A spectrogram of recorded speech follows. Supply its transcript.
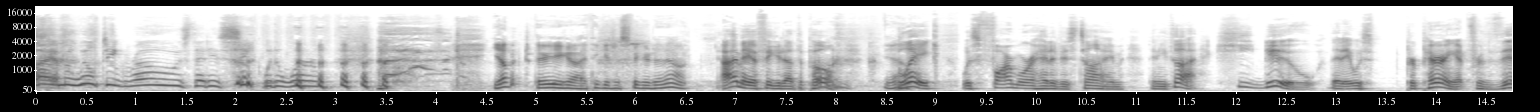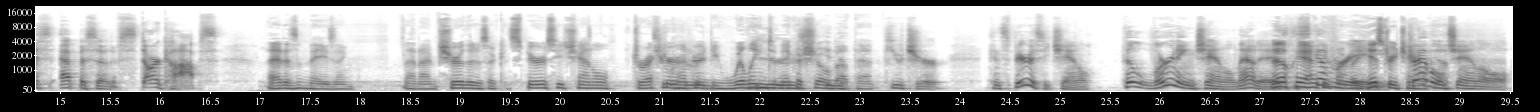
I am a wilting rose that is sick with a worm. yep. There you go. I think you just figured it out. I may have figured out the poem. Yeah. Blake was far more ahead of his time than he thought. He knew that it was preparing it for this episode of Star Cops. That is amazing. And I'm sure there's a conspiracy channel director who 200 would be willing to make a show in the about that. Future Conspiracy Channel. The Learning Channel nowadays. Oh, yeah, Discovery. History Channel, Travel yes. Channel.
